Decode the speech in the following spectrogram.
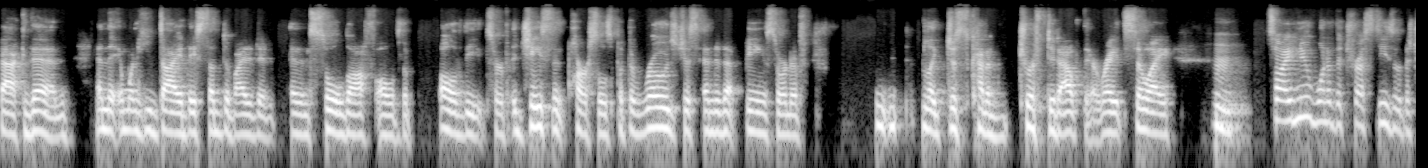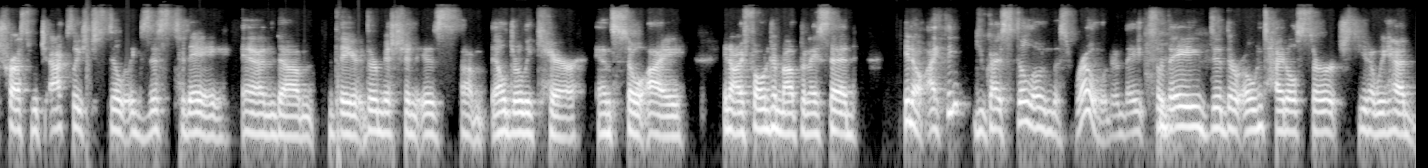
back then. And, the, and when he died, they subdivided it and sold off all of the all of the sort of adjacent parcels. But the roads just ended up being sort of like just kind of drifted out there, right? So I. Hmm. So I knew one of the trustees of the trust, which actually still exists today, and um, they, their mission is um, elderly care. And so I you know, I phoned him up and I said, you know, I think you guys still own this road. And they, so hmm. they did their own title search. You know, we had,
